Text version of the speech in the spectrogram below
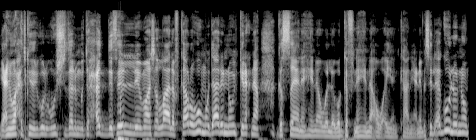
يعني واحد كذا يقول وش ذا المتحدث اللي ما شاء الله الأفكار وهو مو داري إنه يمكن إحنا قصينا هنا ولا وقفنا هنا أو أيا كان يعني. بس اللي أقول إنه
